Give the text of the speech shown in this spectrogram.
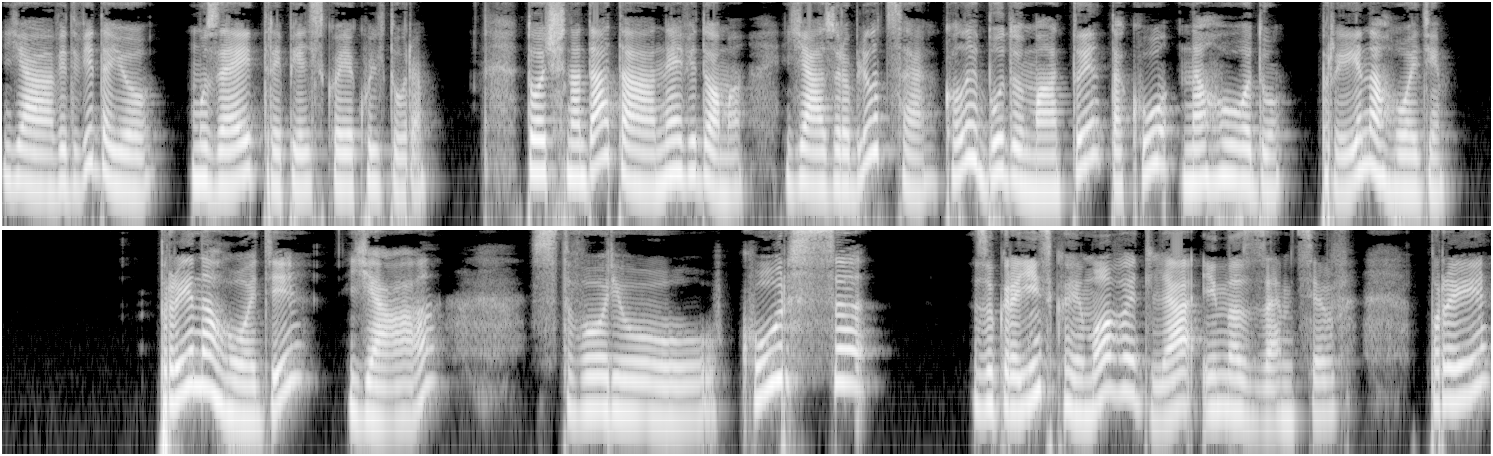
я відвідаю музей трипільської культури. Точна дата невідома. Я зроблю це, коли буду мати таку нагоду при нагоді. При нагоді я створю курс з української мови для іноземців. При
